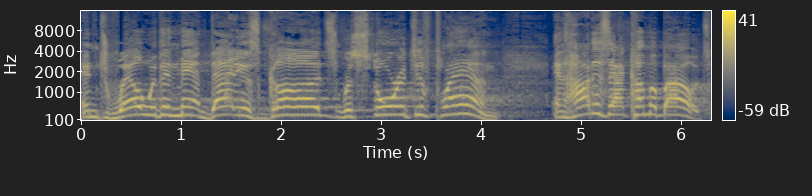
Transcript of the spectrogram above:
and dwell within man. That is God's restorative plan. And how does that come about?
